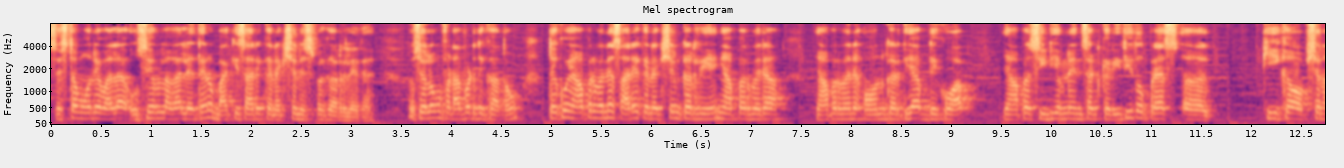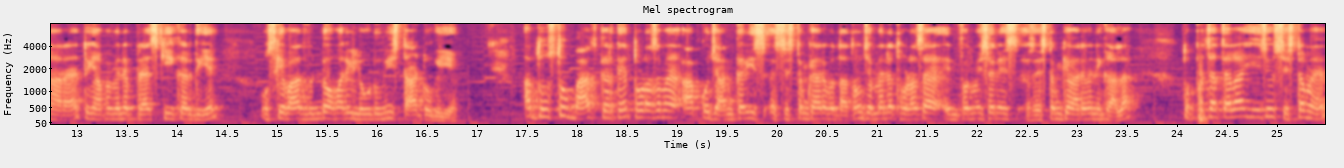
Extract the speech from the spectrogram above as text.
सिस्टम होने वाला है उसे हम लगा लेते हैं ना बाकी सारे कनेक्शन इस पर कर लेते हैं। तो चलो मैं फटाफट दिखाता हूँ। देखो यहाँ पर मैंने सारे कनेक्शन कर लिए यहाँ पर मेरा यहाँ पर मैंने ऑन कर दिया। अब देखो आप यहाँ पर सीडी हमने इंसर्ट करी थी तो प्रेस आ, की का ऑप्शन आ रहा है। तो यहाँ पर मैंने प्रेस की कर दी है। उसके बाद विंडो हमारी लोड होनी स्टार्ट हो गई है। अब दोस्तों बात करते हैं। थोड़ा सा मैं आपको जानकारी इस सिस्टम के बारे में बताता हूँ। जब मैंने थोड़ा सा इन्फॉर्मेशन इस सिस्टम के बारे में निकाला तो पता चला ये जो सिस्टम है,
